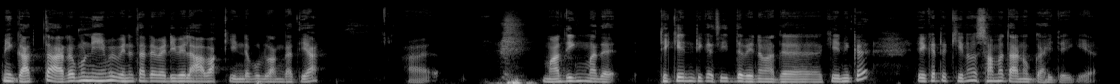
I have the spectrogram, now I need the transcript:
මේ ගත්ත අරමුණේම වෙනතට වැඩි වෙලාවක් ඉන්න පුළුවන් ගතියක් මදින් මද ටිකෙන් ටික සිද්ධ වෙනවද කියන එක ඒකට කියනවා සමත අනුග්‍රහිතය කියලා.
